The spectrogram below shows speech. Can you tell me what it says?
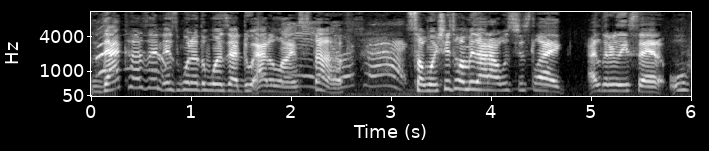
that cousin is one of the ones that do out-of-line stuff. So, when she told me that, I was just like, I literally said, ooh,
